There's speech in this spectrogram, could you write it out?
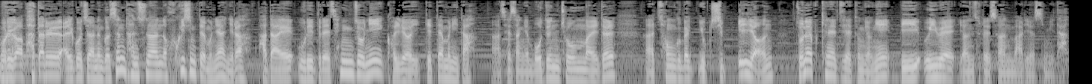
우리가 바다를 알고자 하는 것은 단순한 호기심 때문이 아니라 바다에 우리들의 생존이 걸려 있기 때문이다. 아, 세상의 모든 좋은 말들 아, 1961년 존 F 케네디 대통령이 미 의회 연설에서 한 말이었습니다.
